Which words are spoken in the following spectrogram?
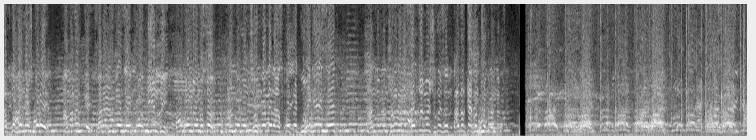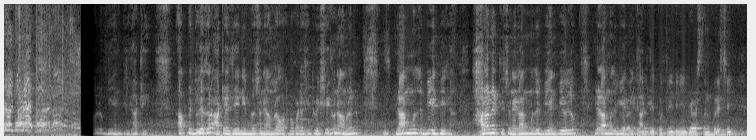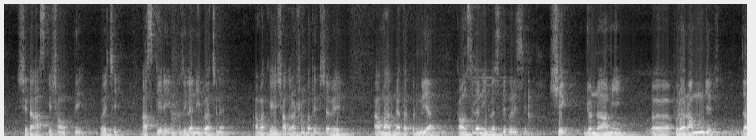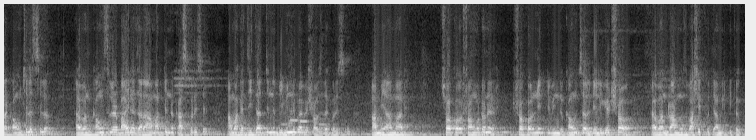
আত্মপ্রকাশ করে আমাদেরকে যারা আমরা যে বিএনপি পনেরো বছর আন্দোলন সংগ্রামের রাজপথে গুলি খেয়েছে আন্দোলন সংগ্রামে জেল জুলমে শুকেছে তাদেরকে এখন চোখ রাঙাচ্ছে হলো বিএনপির ঘাঁটি আপনি দুই হাজার আটের যে নির্বাচনে আমরা অল্প কটা সিট পাই সেখানে আমরা রামগঞ্জ বিএনপির হারানের কিছু নেই। রামগঞ্জের বিএনপি হলো এটা রামগঞ্জের বিএনপির যে প্রতিনিধি নির্বাচন করেছি সেটা আজকে সমাপ্তি হয়েছে। আজকের এই উপজেলা নির্বাচনে আমাকে সাধারণ সম্পাদক হিসাবে আমার নেতা কর্মীরা কাউন্সিলর নির্বাচিত করেছে। সেই জন্য আমি পুরো রামগঞ্জের যারা কাউন্সিলর ছিল এবং কাউন্সিলের বাইরে যারা আমার জন্য কাজ করেছে, আমাকে জিতার জন্য বিভিন্নভাবে সহযোগিতা করেছে। আমি আমার সকল সংগঠনের সকল নেতৃবৃন্দ কাউন্সিল ডেলিগেট সহ এবং রামগঞ্জবাসীর প্রতি আমি কৃতজ্ঞ।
